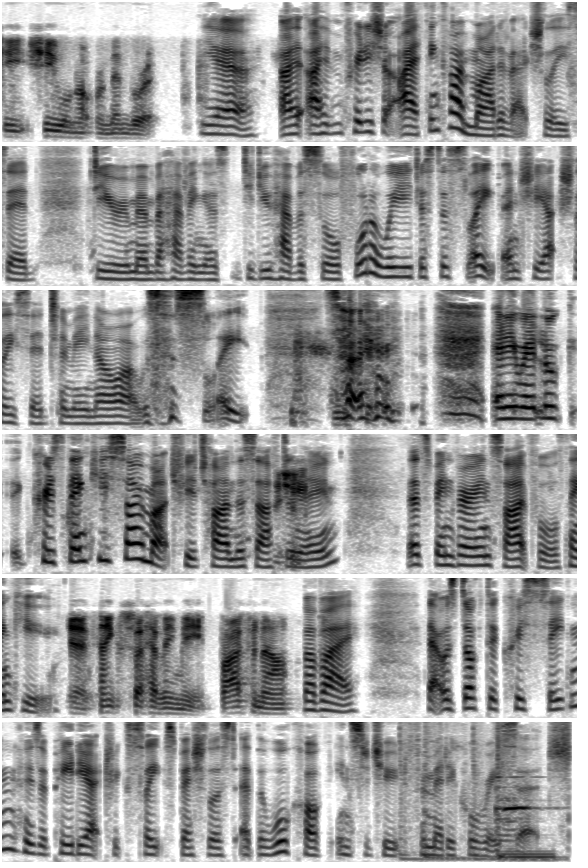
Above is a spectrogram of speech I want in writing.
she, she will not remember it. Yeah, I, am pretty sure. I think I might have actually said, "Do you remember having a? Did you have a sore foot, or were you just asleep?" And she actually said to me, "No, I was asleep." So, anyway, look, Chris, thank you so much for your time this afternoon. That's been very insightful. Thank you. Yeah, thanks for having me. Bye for now. Bye bye. That was Dr. Chris Seaton, who's a paediatric sleep specialist at the Woolcock Institute for Medical Research.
